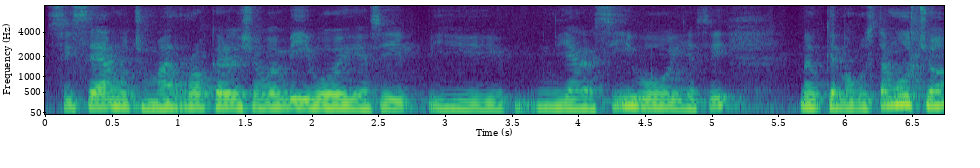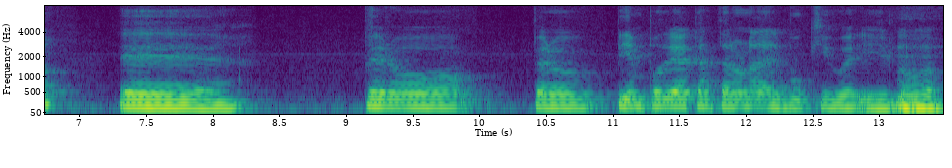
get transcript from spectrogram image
sí sea mucho más rocker el show en vivo y así, y, agresivo y así, que me gusta mucho, Eh, pero, pero bien podría cantar una del Buki, güey, y lo,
